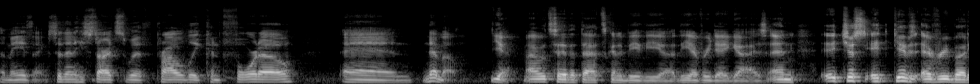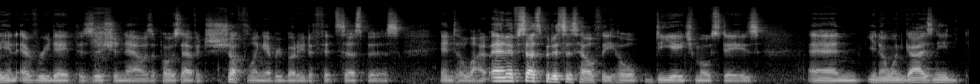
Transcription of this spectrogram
amazing. So then he starts with probably Conforto and Nimmo. Yeah, I would say that that's going to be the uh, the everyday guys, and it just it gives everybody an everyday position now, as opposed to having shuffling everybody to fit Cespedes into the lineup. And if Cespedes is healthy, he'll DH most days, and you know when guys need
